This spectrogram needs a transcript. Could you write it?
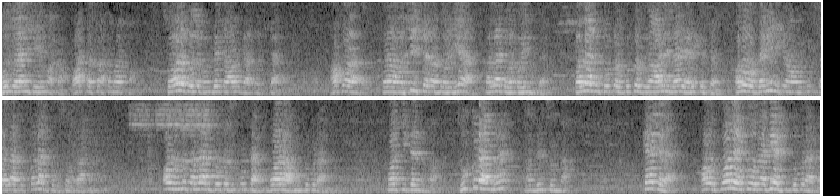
ஒரு வேலையும் செய்ய மாட்டான். பார்த்த சாட்டமா இருப்பான். சோழ புல்ல கொண்டு போய் காவல் காக்க வச்சுட்டாங்க. அப்ப அஹ், அந்த வழியா பல்லாக்குல போயிருந்தார் பல்லாக்கு தூக்க தூக்கிறதுக்கு ஆள் இல்லாத இறக்கி வச்சாங்க. அது ஒரு தடி நிற்கிறான் அவனுக்கு பல்லாக்கு பல்லாக்கு தூக்க சொல்றாங்க. அவன் வந்து பல்லாக்கு தூக்கிறதுக்கு கூப்பிட்டாங்க. வாடா அவன் தூக்குடாங்க முறைச்சிட்டே இருந்தான் தூக்குடான்றேன் அப்படின்னு சொன்னான். கேட்கல. அவர் கோலை எடுத்து ஒரு அடி அடிச்சு தூக்குறாங்க.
